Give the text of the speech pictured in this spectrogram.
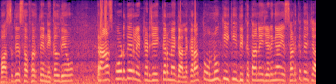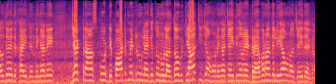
ਬੱਸ ਦੇ ਸਫ਼ਰ ਤੇ ਨਿਕਲਦੇ ਹੋ। ਟਰਾਂਸਪੋਰਟ ਦੇ ਰਿਲੇਟਡ ਜੇਕਰ ਮੈਂ ਗੱਲ ਕਰਾਂ ਤੁਹਾਨੂੰ ਕੀ ਕੀ ਦਿੱਕਤਾਂ ਨੇ ਜਿਹੜੀਆਂ ਇਸ ਸੜਕ ਤੇ ਚੱਲਦੇ ਹੋਏ ਦਿਖਾਈ ਦਿੰਦੀਆਂ ਨੇ? ਜਾਂ ਟਰਾਂਸਪੋਰਟ ਡਿਪਾਰਟਮੈਂਟ ਨੂੰ ਲੈ ਕੇ ਤੁਹਾਨੂੰ ਲੱਗਦਾ ਹੋਵੇ ਕਿ ਆਹ ਚੀਜ਼ਾਂ ਹੋਣੀਆਂ ਚਾਹੀਦੀਆਂ ਨੇ ਡਰਾਈਵਰਾਂ ਦੇ ਲਈ ਹੋਣਾ ਚਾਹੀਦਾ ਹੈਗਾ?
